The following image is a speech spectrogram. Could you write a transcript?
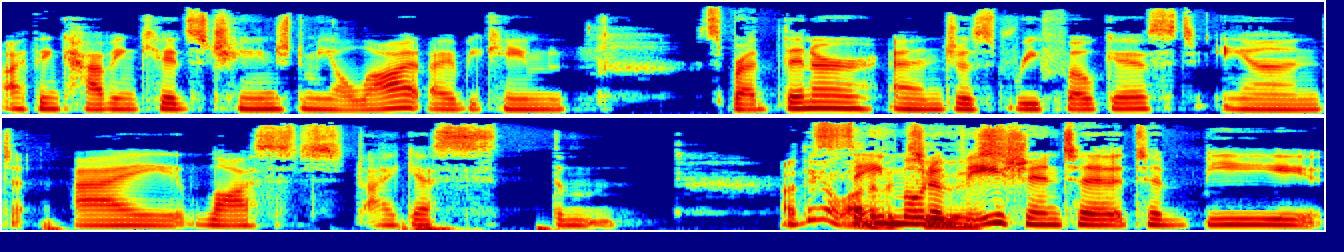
I think having kids changed me a lot. I became spread thinner and just refocused and I lost I guess the I think a lot same too, is- motivation to to be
